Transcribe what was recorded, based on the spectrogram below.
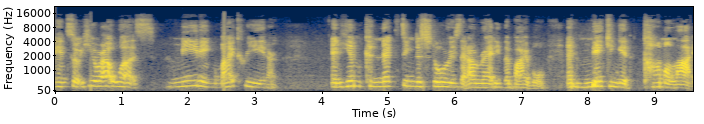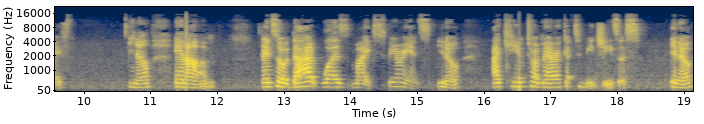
and so here I was meeting my creator and him connecting the stories that I read in the Bible and making it come alive. You know, and um and so that was my experience you know i came to america to meet jesus you know?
